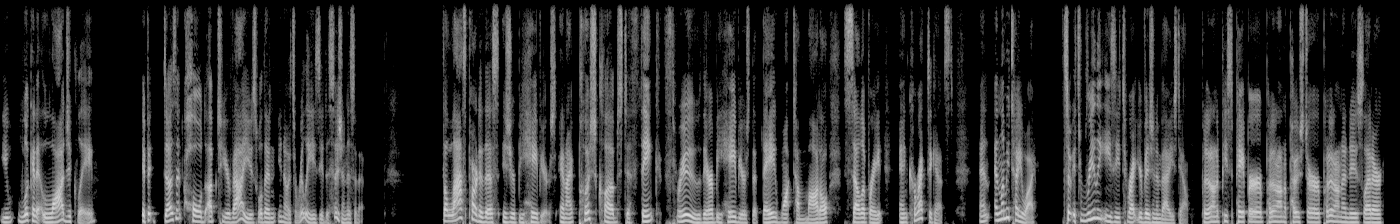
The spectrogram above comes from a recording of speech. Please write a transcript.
you look at it logically, if it doesn't hold up to your values, well, then, you know, it's a really easy decision, isn't it? The last part of this is your behaviors. And I push clubs to think through their behaviors that they want to model, celebrate, and correct against. And, and let me tell you why. So it's really easy to write your vision and values down. Put it on a piece of paper, put it on a poster, put it on a newsletter,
